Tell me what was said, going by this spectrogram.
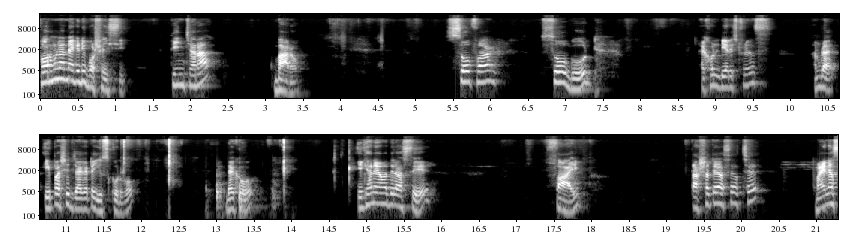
ফর্মুলা নেগেটিভ বসাইছি। তিন চারা বারো। সো ফার সো গুড এখন ডিয়ার স্টুডেন্টস আমরা এ পাশের জায়গাটা ইউজ করব। দেখো, এখানে আমাদের আছে ফাইভ তার সাথে আছে হচ্ছে মাইনাস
